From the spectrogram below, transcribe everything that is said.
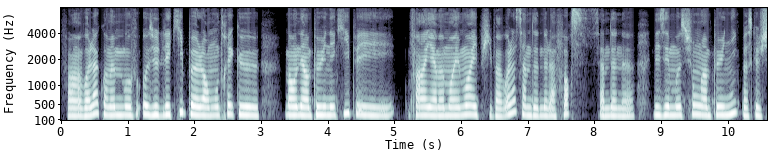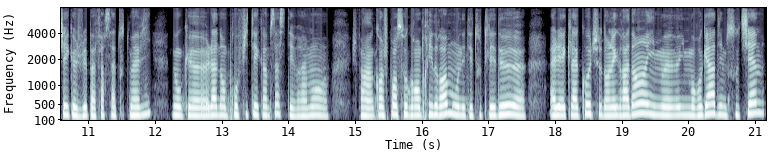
Enfin voilà, quand même aux, yeux de l'équipe, leur montrer que bah, on est un peu une équipe et enfin il y a maman et moi et puis bah voilà, ça me donne de la force ça me donne euh, des émotions un peu uniques parce que je sais que je vais pas faire ça toute ma vie. Donc euh, là, d'en profiter comme ça, c'était vraiment. Enfin, quand je pense au Grand Prix de Rome, on était toutes les deux, euh, aller avec la coach dans les gradins, ils me, ils me regardent, ils me soutiennent.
